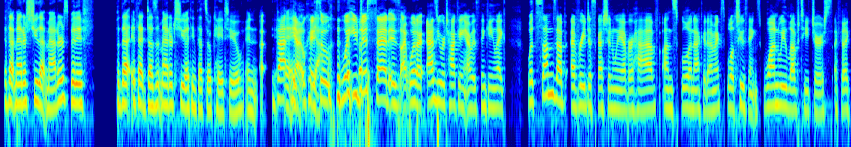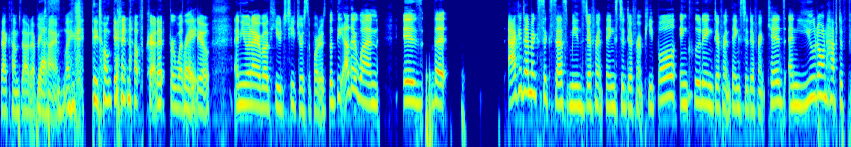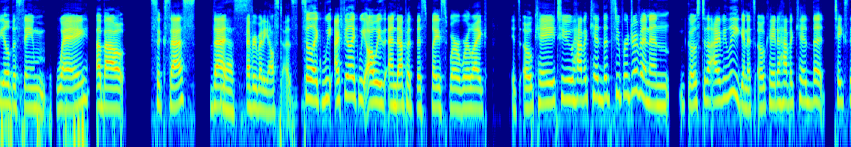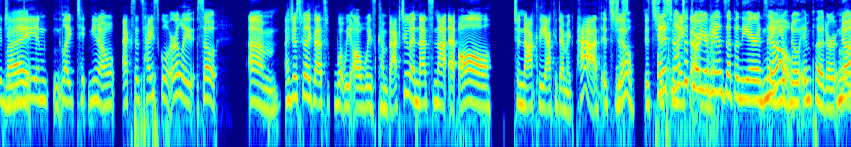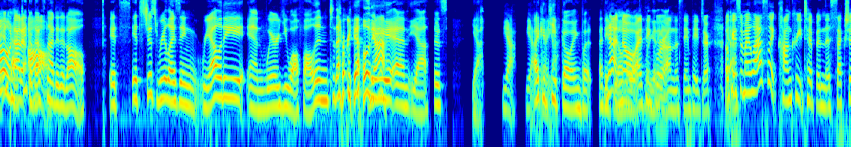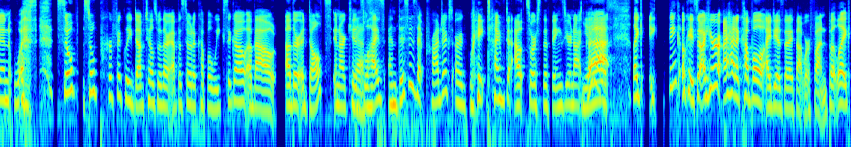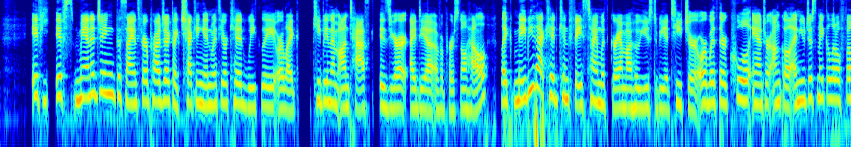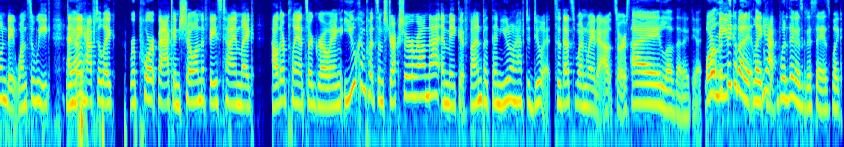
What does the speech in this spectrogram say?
if that matters to you that matters but if but that if that doesn't matter to you, I think that's okay too. And Uh, that uh, yeah okay yeah. so what you just said is I- what I, as you were talking i was thinking like what sums up every discussion we ever have on school and academics well two things one we love teachers i feel like that comes out every Yes. time like they don't get enough credit for what Right. they do and you and i are both huge teacher supporters but the other one is that academic success means different things to different people including different things to different kids and you don't have to feel the same way about success that Yes. everybody else does. So like we I feel like we always end up at this place where we're like it's okay to have a kid that's super driven and goes to the Ivy League and it's okay to have a kid that takes the GED Right. and like t- you know exits high school early. So um I just feel like that's what we always come back to and that's not at all to knock the academic path. It's just No. it's just and it's to not to throw your hands up in the air and say No. you have no input or, or No, impact not at either. That's not it at all. It's it's just realizing reality and where you all fall into that reality. Yeah. And yeah, there's Yeah, yeah. Yeah. I could yeah, keep going, but I think yeah no i think getting we're on the same page there okay Yeah. so my last like concrete tip in this section was so so perfectly dovetails with our episode a couple weeks ago about other adults in our kids Yes. lives and this is that projects are a great time to outsource the things you're not good at like eh, think okay so i hear i had a couple ideas that i thought were fun but like if if managing the science fair project like checking in with your kid weekly or like keeping them on task is your idea of a personal hell like maybe that kid can facetime with grandma who used to be a teacher or with their cool aunt or uncle and you just make a little phone date once a week and Yeah. they have to like report back and show on the facetime like how their plants are growing you can put some structure around that and make it fun but then you don't have to do it so that's one way to outsource I love that idea. Or well, maybe- think about it. Like, Yeah. what thing I was going to say is like,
